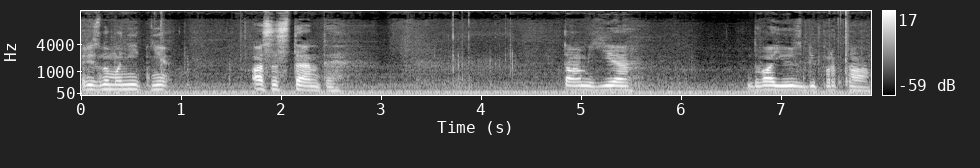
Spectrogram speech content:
різноманітні асистенти. Там є два USB порта.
